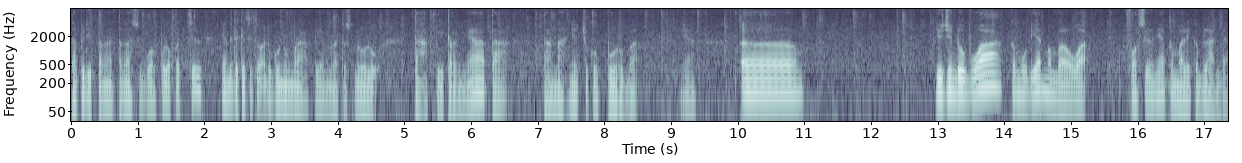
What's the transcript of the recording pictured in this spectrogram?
tapi di tengah-tengah sebuah pulau kecil yang di dekat situ ada gunung Merapi yang meletus melulu. Tapi ternyata tanahnya cukup purba. Ya. Uh, Eugene Dubois kemudian membawa fosilnya kembali ke Belanda.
